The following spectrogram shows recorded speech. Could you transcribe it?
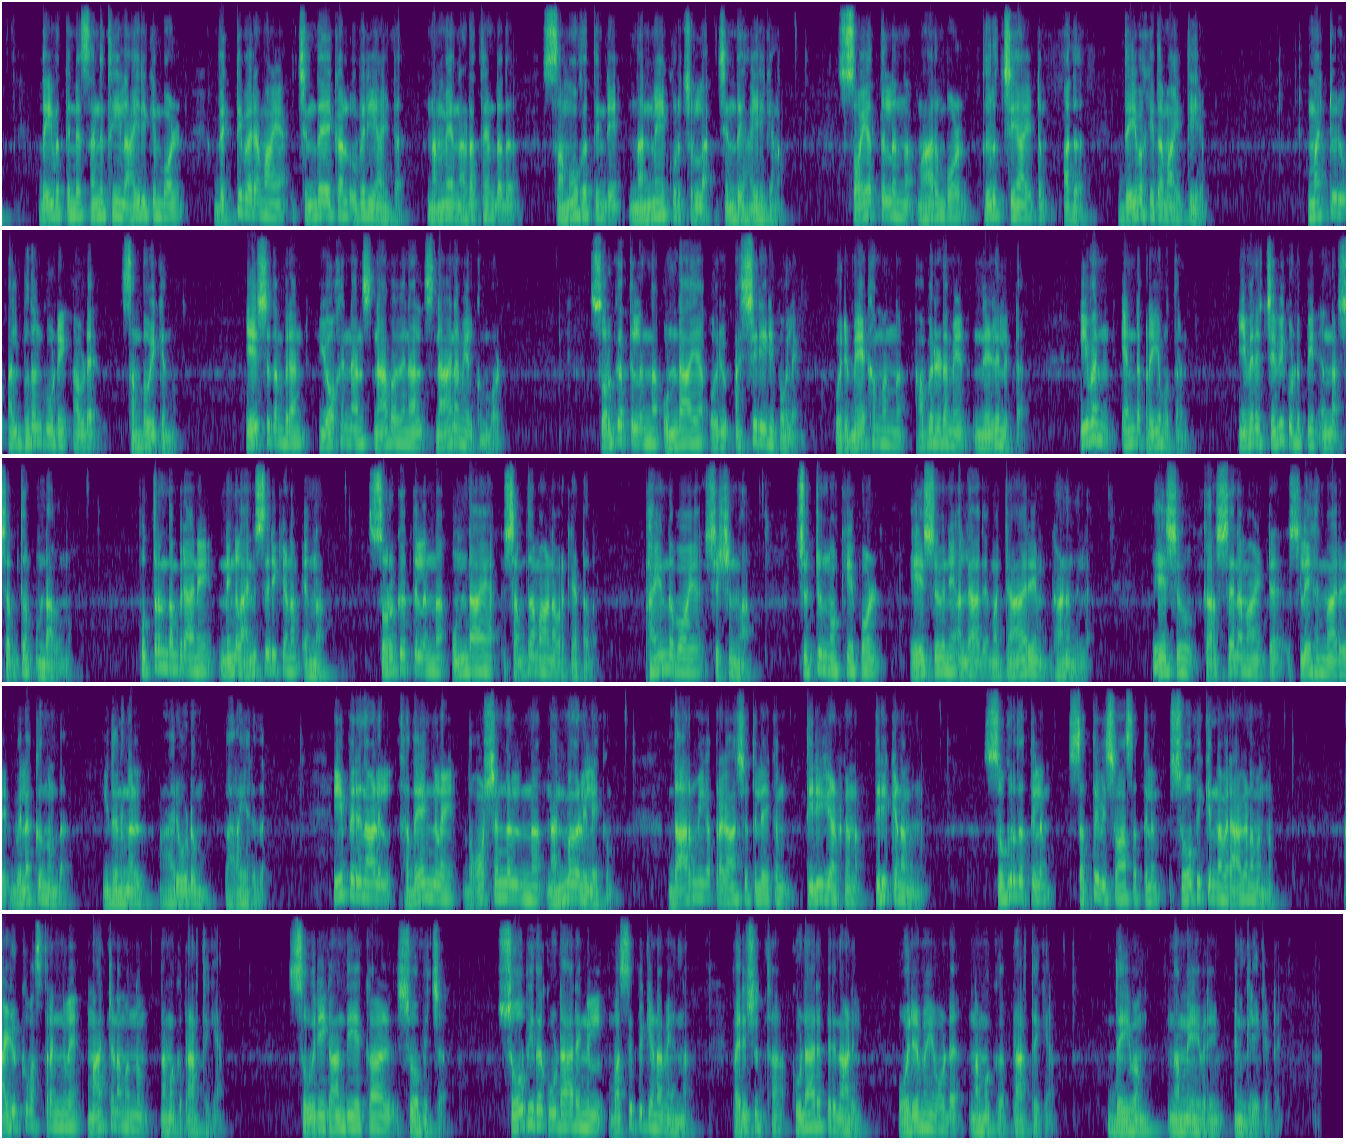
ദൈവത്തിന്റെ സന്നിധിയിലായിരിക്കുമ്പോൾ വ്യക്തിപരമായ ചിന്തയേക്കാൾ ഉപരിയായിട്ട് നമ്മെ നടത്തേണ്ടത് സമൂഹത്തിന്റെ നന്മയെക്കുറിച്ചുള്ള ചിന്തയായിരിക്കണം. സ്വയത്തിൽ നിന്ന് മാറുമ്പോൾ തീർച്ചയായിട്ടും അത് ദൈവഹിതമായി തീരും മറ്റൊരു അത്ഭുതം കൂടി അവിടെ സംഭവിക്കുന്നു. യേശു തമ്പുരാൻ യോഹന്നാൻ സ്നാപകനാൽ സ്നാനമേൽക്കുമ്പോൾ സ്വർഗത്തിൽ നിന്ന് ഉണ്ടായ ഒരു അശരീരി പോലെ ഒരു മേഘം വന്ന് അവരുടെ മേൽ നിഴലിട്ട് ഇവൻ എന്റെ പ്രിയപുത്രൻ ഇവന് ചെവി കൊടുപ്പീൻ എന്ന ശബ്ദം ഉണ്ടാകുന്നു. പുത്രൻ തമ്പുരാനെ നിങ്ങൾ അനുസരിക്കണം എന്ന് സ്വർഗത്തിൽ നിന്ന് ഉണ്ടായ ശബ്ദമാണ് അവർ കേട്ടത്. ഭയന്നുപോയ ശിഷ്യന്മാർ. ചുറ്റും നോക്കിയപ്പോൾ യേശുവിനെ അല്ലാതെ മറ്റാരെയും കാണുന്നില്ല. യേശു കർശനമായിട്ട് സ്ലേഹന്മാരെ വിലക്കുന്നുണ്ട്. ഇത് നിങ്ങൾ ആരോടും പറയരുത്. ഈ പെരുന്നാളിൽ ഹൃദയങ്ങളെ ദോഷങ്ങളിൽ നിന്ന് നന്മകളിലേക്കും ധാർമ്മിക പ്രകാശത്തിലേക്കും തിരികണം തിരിക്കണമെന്നും സുഹൃതത്തിലും സത്യവിശ്വാസത്തിലും ശോഭിക്കുന്നവരാകണമെന്നും അഴുക്കു വസ്ത്രങ്ങളെ മാറ്റണമെന്നും നമുക്ക് പ്രാർത്ഥിക്കാം. സൂര്യകാന്തിയേക്കാൾ ശോഭിച്ച് ശോഭിത കൂടാരങ്ങൾ വസിപ്പിക്കണമെന്ന് പരിശുദ്ധ കൂടാര പെരുന്നാളിൽ ഒരുമയോട് നമുക്ക് പ്രാർത്ഥിക്കാം. ദൈവം നമ്മെ ഇവരെയും അനുഗ്രഹിക്കട്ടെ.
